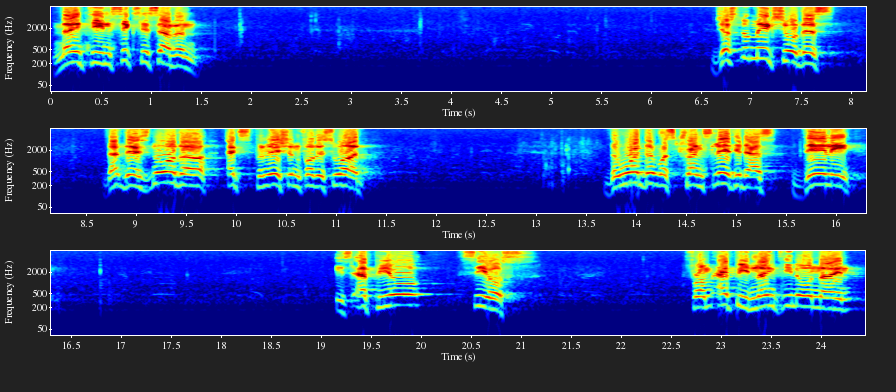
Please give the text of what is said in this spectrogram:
1967. Just to make sure this, that there's no other explanation for this word. The word that was translated as daily is epiousios from Epi 1909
